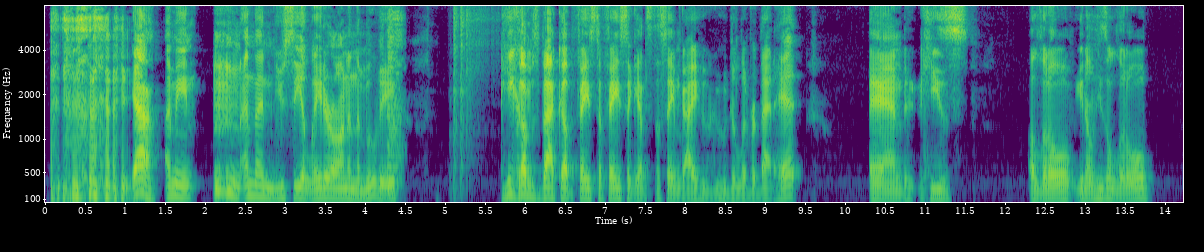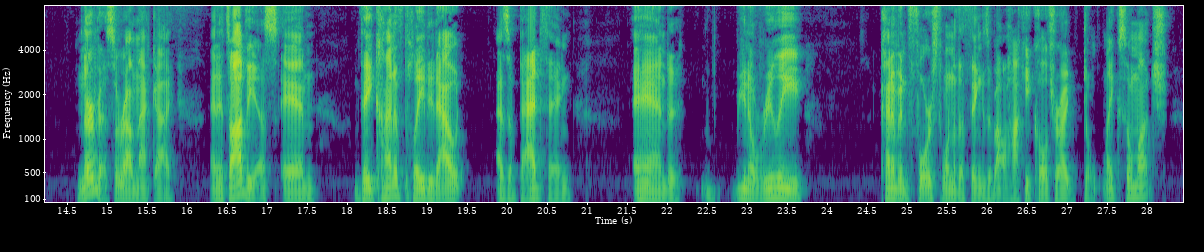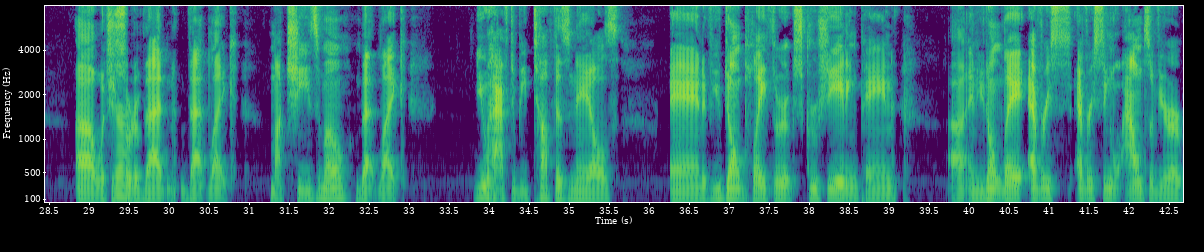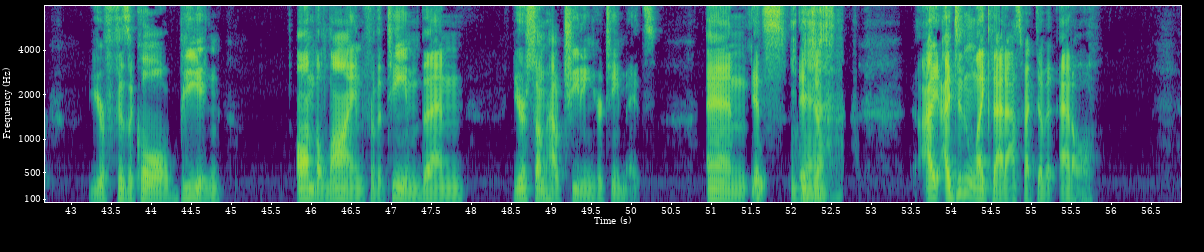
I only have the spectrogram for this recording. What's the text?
yeah. I mean, and then you see it later on in the movie. He comes back up face to face against the same guy who who delivered that hit, and he's a little, you know, he's a little nervous around that guy, and it's obvious. And they kind of played it out as a bad thing, and you know, really kind of enforced one of the things about hockey culture I don't like so much, uh, which sure. is sort of that that like machismo that like you have to be tough as nails and if you don't play through excruciating pain uh, and you don't lay every every single ounce of your your physical being on the line for the team then you're somehow cheating your teammates and it's it yeah. just i i didn't like that aspect of it at all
